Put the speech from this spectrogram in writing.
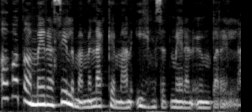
avataan meidän silmämme näkemään ihmiset meidän ympärillä.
